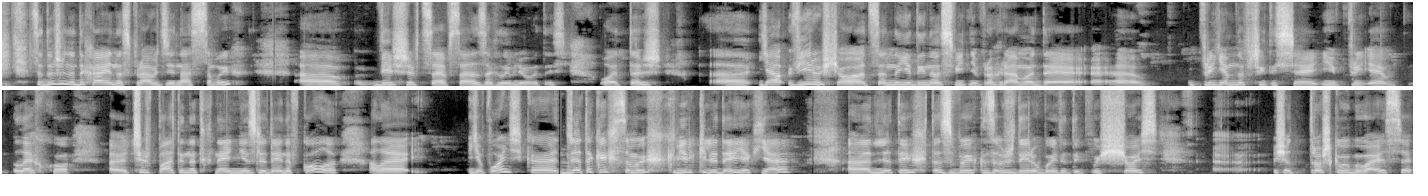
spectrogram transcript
це дуже надихає насправді нас самих більше в це все заглиблюватись. От тож. Е, я вірю, що це не єдина освітня програма, де е, приємно вчитися і при, е, легко е, черпати натхнення з людей навколо. Але японська для таких самих квірки людей, як я, е, для тих, хто звик завжди робити типу щось. Е, Що трошки вибивається,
